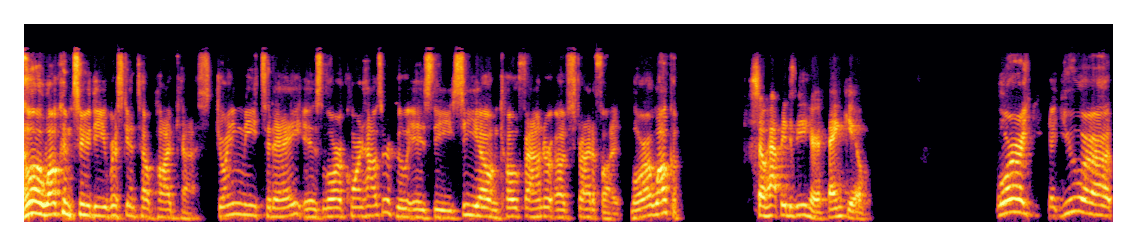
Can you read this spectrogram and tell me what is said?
Hello, welcome to the Risk Intel podcast. Joining me today is Laura Kornhauser, who is the CEO and co founder of Stratyfy. Laura, welcome. So happy to be here. Thank you. Laura, you uh,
